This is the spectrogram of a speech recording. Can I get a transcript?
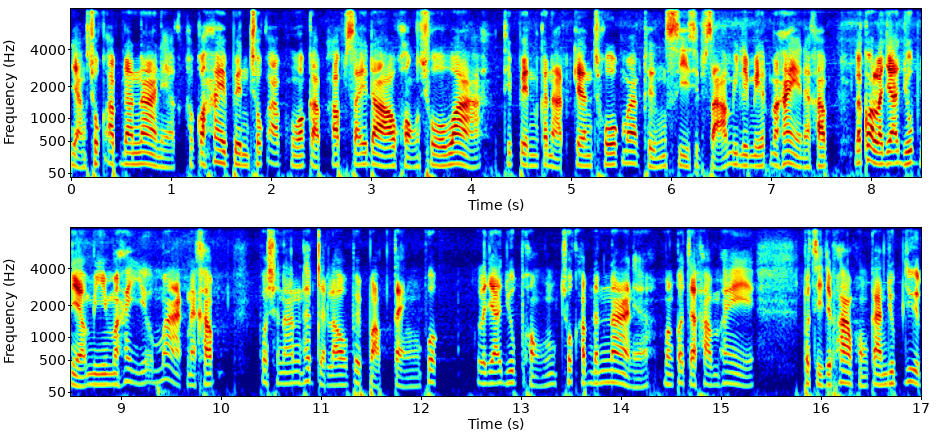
อย่างชกอัพด้านหน้าเนี่ยเขาก็ให้เป็นชกอัพหัวกับอัพไซด์ดาวของโชว่าที่เป็นขนาดแกนโชคมากถึง 43มิลลิเมตรมาให้นะครับ แล้วก็ระยะยุบเนี่ยมีมาให้เยอะมากนะครับ เพราะฉะนั้นถ้าเกิดเราไปปรับแต่งพวกระยะยุบของชกอัพด้านหน้าเนี่ย มันก็จะทำให้ประสิทธิภาพของการยุบยืด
